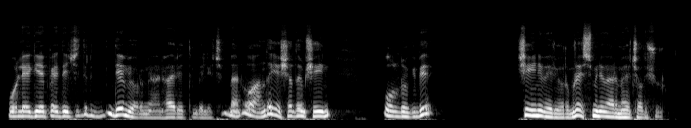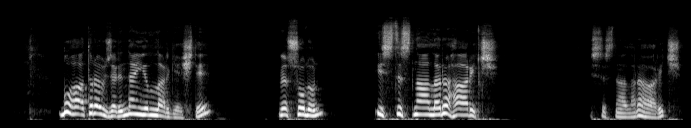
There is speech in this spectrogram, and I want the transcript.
O LGBT'cidir demiyorum yani Hayrettin Bey için. Ben o anda yaşadığım şeyin olduğu gibi şeyini veriyorum, resmini vermeye çalışıyorum. Bu hatıra üzerinden yıllar geçti ve solun istisnaları hariç istisnaları hariç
